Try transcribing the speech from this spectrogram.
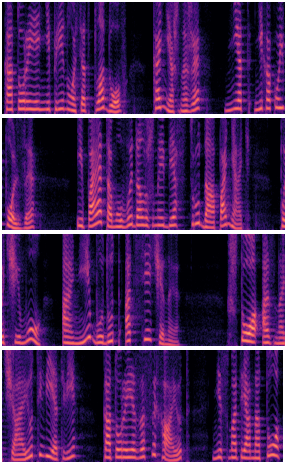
которые не приносят плодов, конечно же, нет никакой пользы. И поэтому вы должны без труда понять, почему они будут отсечены. Что означают ветви, которые засыхают – несмотря на то,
